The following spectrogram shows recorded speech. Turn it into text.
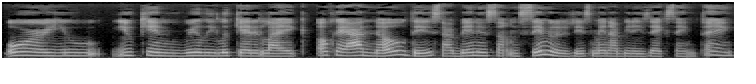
or you you can really look at it like okay i know this. I've been in something similar to this. May not be the exact same thing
